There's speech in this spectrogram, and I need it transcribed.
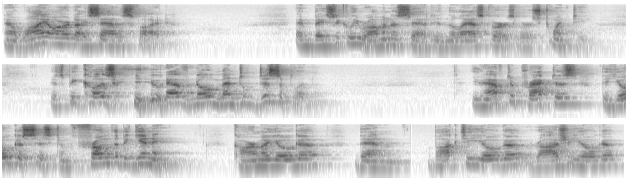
Now, why aren't I satisfied? And basically, Ramana said in the last verse, verse 20, it's because you have no mental discipline. You have to practice the yoga system from the beginning. Karma yoga, then bhakti yoga, raja yoga,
